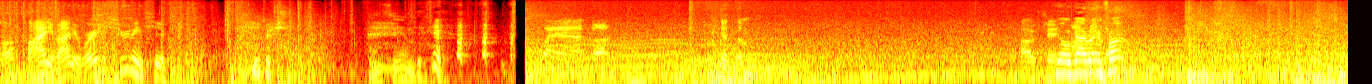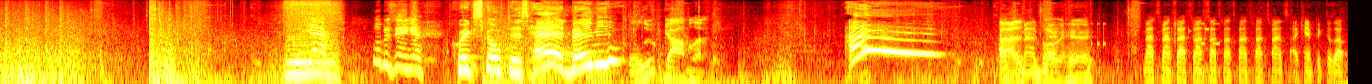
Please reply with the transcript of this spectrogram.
Down. Behind you, behind you. Where are you shooting to? I see him. Get them. Oh shit. yo, guy right in front. Yes! What was in you? Quick scoped his head, baby. Loot goblin. Ah! Ah, there's people over here. Mats, mats, mats, mats, mats, mats, mats, mats, mats. I can't pick this up.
